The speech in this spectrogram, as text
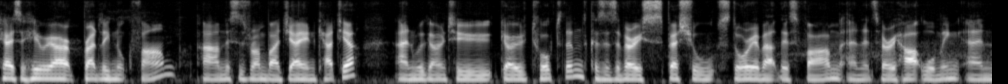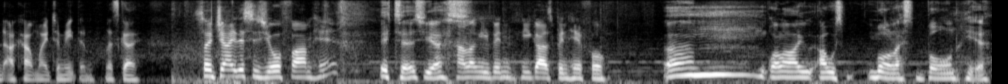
Okay, so here we are at Bradley Nook Farm. Um, this is run by Jay and Katya, and we're going to go talk to them because there's a very special story about this farm and it's very heartwarming and I can't wait to meet them. Let's go. So Jay, this is your farm here? It is, yes. How long you been, you guys been here for? Um, well, I, I was more or less born here.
